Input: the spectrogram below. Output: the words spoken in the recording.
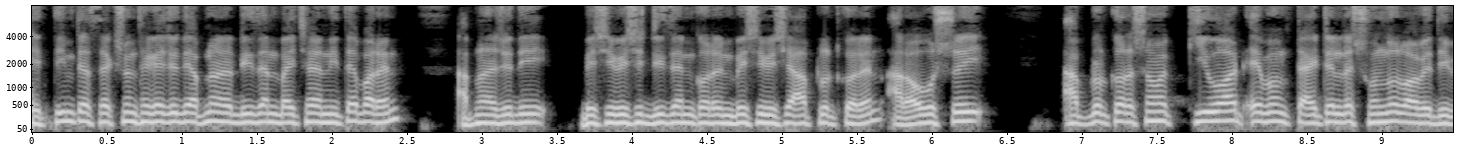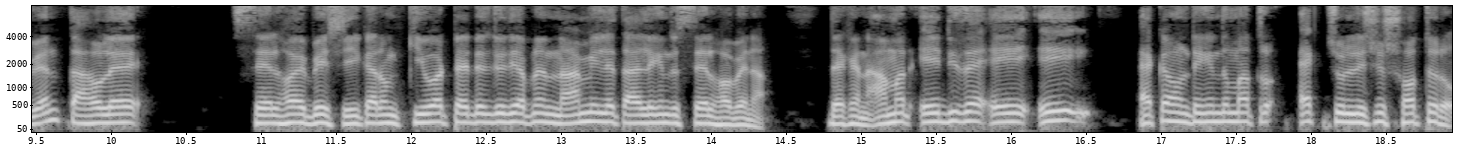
এই তিনটা সেকশন থেকে যদি আপনারা ডিজাইন বাইছা নিতে পারেন, আপনারা যদি বেশি বেশি ডিজাইন করেন, বেশি বেশি আপলোড করেন, আর অবশ্যই আপলোড করার সময় কিওয়ার্ড এবং টাইটেলটা সুন্দরভাবে দিবেন, তাহলে সেল হয় বেশি। কারণ কিওয়ার্ড টাইটেল যদি আপনার না মিলে, তাহলে কিন্তু সেল হবে না। দেখেন, আমার এই ডিজাইন এই এই অ্যাকাউন্টে কিন্তু মাত্র একচল্লিশে সতেরো।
